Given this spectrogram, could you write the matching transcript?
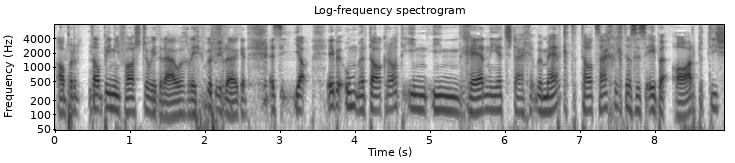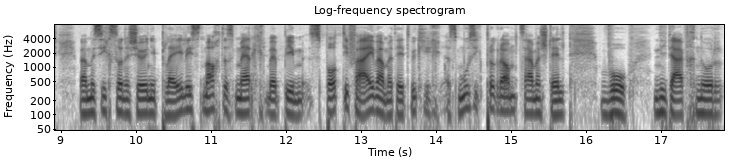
Aber da bin ich fast schon wieder auch ein bisschen überfragt. Es, ja, eben, um da gerade in, in Kern jetzt stechen, man merkt tatsächlich, dass es eben Arbeit ist, wenn man sich so eine schöne Playlist macht. Das merkt man beim Spotify, wenn man dort wirklich ein Musikprogramm zusammenstellt, wo nicht einfach nur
